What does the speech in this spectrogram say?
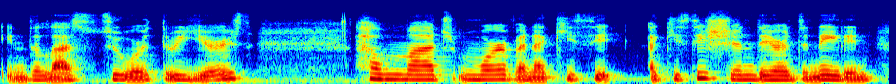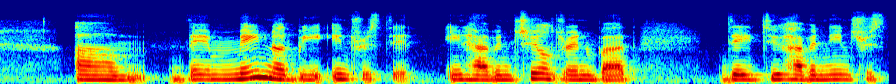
in the last two or three years, how much more of an acquisi- acquisition they are donating. Um, they may not be interested in having children, but they do have an interest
